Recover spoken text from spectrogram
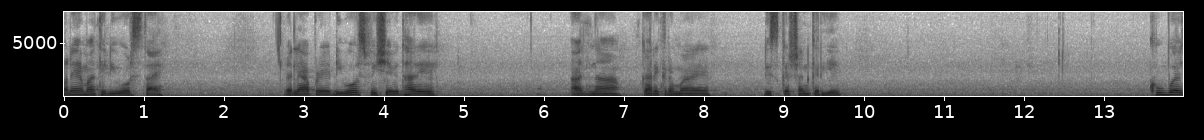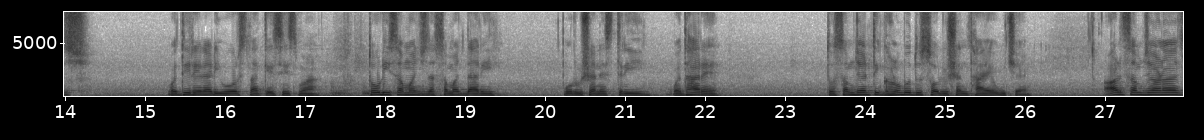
અને એમાંથી ડિવોર્સ થાય. એટલે આપણે ડિવોર્સ વિશે વધારે આજના કાર્યક્રમમાં ડિસ્કશન કરીએ. ખૂબ જ વધી રહેલા ડિવોર્સના કેસીસમાં થોડી સમજ, સમજદારી પુરુષ અને સ્ત્રી વધારે, તો સમજણથી ઘણું બધું સોલ્યુશન થાય એવું છે. અણસમજણ જ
